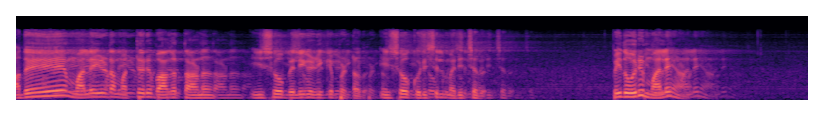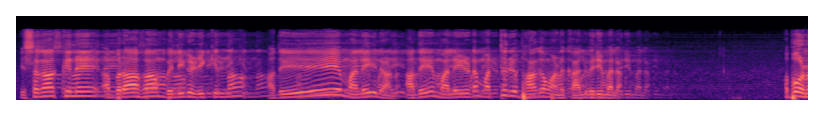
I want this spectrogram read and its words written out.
അതേ മലയുടെ മറ്റൊരു ഭാഗത്താണ് ഈശോ ബലി കഴിക്കപ്പെട്ടത്. ഈശോ കുരിശിൽ മരിച്ചത്. അപ്പൊ ഇത് ഒരു മലയാണ്. ഇസഹാക്കിനെ അബ്രാഹാം ബലി കഴിക്കുന്ന അതേ മലയിലാണ് അതേ മലയുടെ മറ്റൊരു ഭാഗമാണ് കാൽവരി മല. അപ്പോൾ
